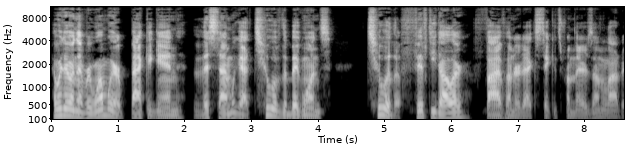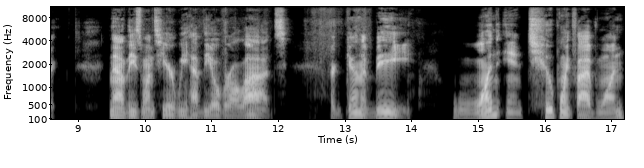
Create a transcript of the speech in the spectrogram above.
How we doing everyone? We're back again. This time we got two of the big ones, two of the $50 500X tickets from the Arizona Lottery. Now these ones here, we have the overall odds are gonna be 1 in 2.51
